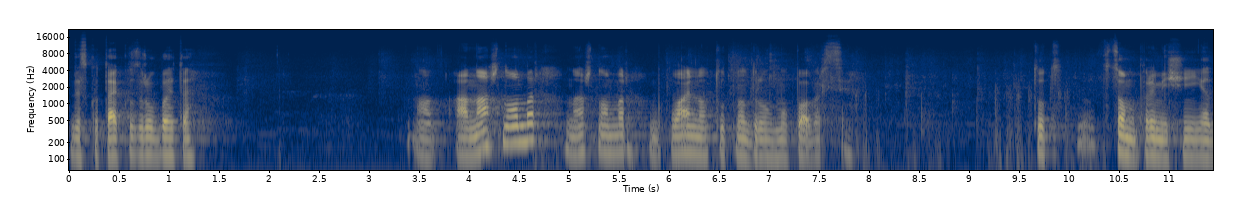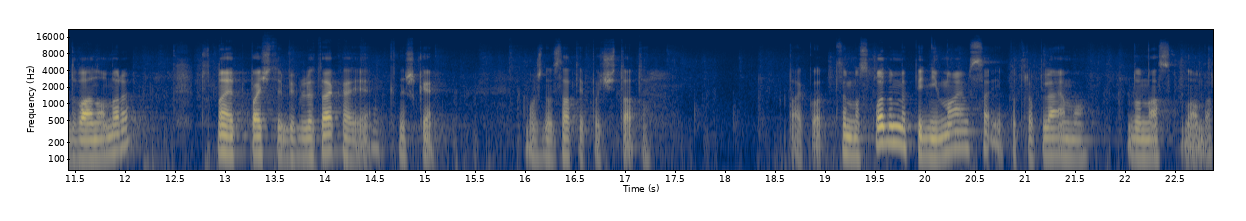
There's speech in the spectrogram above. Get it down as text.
дискотеку зробити. А наш номер, наш номер буквально тут на другому поверсі. Тут в цьому приміщенні є два номери. Тут навіть, бачите, бібліотека є книжки. Можна взяти і почитати. Так, от цими сходами піднімаємося і потрапляємо до нас в номер.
